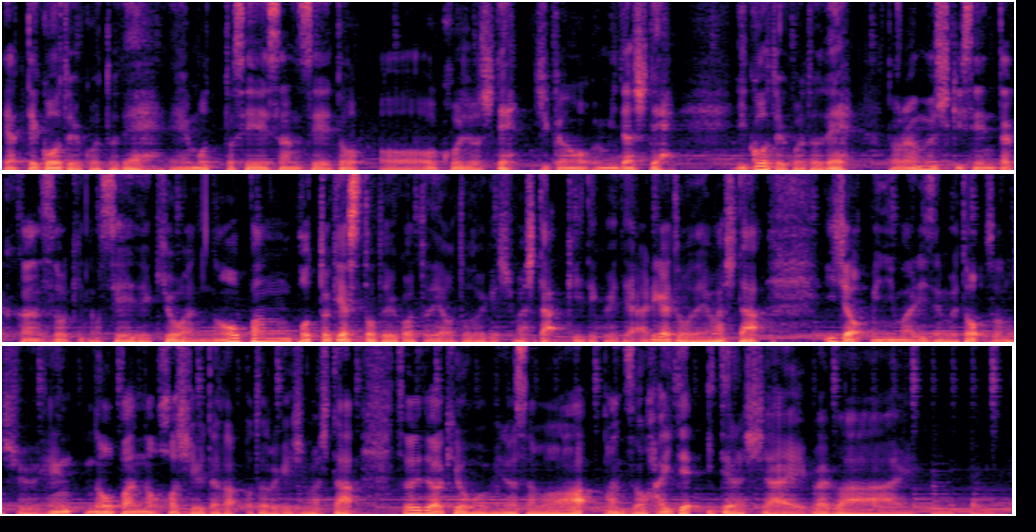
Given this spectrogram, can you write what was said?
やっていこうということで、えー、もっと生産性と向上して、時間を生み出していこうということで、ドラム式洗濯乾燥機のせいで今日はノーパンポッドキャストということでお届けしました。聞いてくれてありがとうございました。以上、ミニマリズムとその周辺、ノーパンの星歌がお届けしました。それでは今日も皆様はパンツを履いていってらっしゃい。バイバイ。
